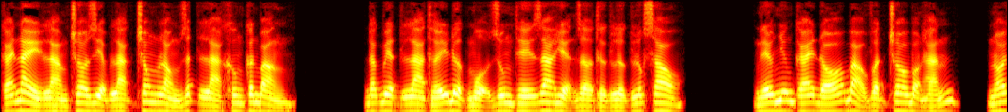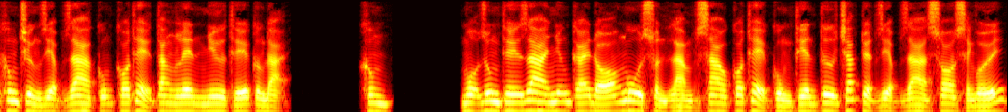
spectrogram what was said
Cái này làm cho Diệp Lạc trong lòng rất là không cân bằng. Đặc biệt là thấy được mộ dung thế gia hiện giờ thực lực lúc sau. Nếu những cái đó bảo vật cho bọn hắn, nói không chừng Diệp ra cũng có thể tăng lên như thế cường đại. Không. Mộ dung thế ra những cái đó ngu xuẩn làm sao có thể cùng thiên tư chắc tuyệt Diệp ra so sánh với.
